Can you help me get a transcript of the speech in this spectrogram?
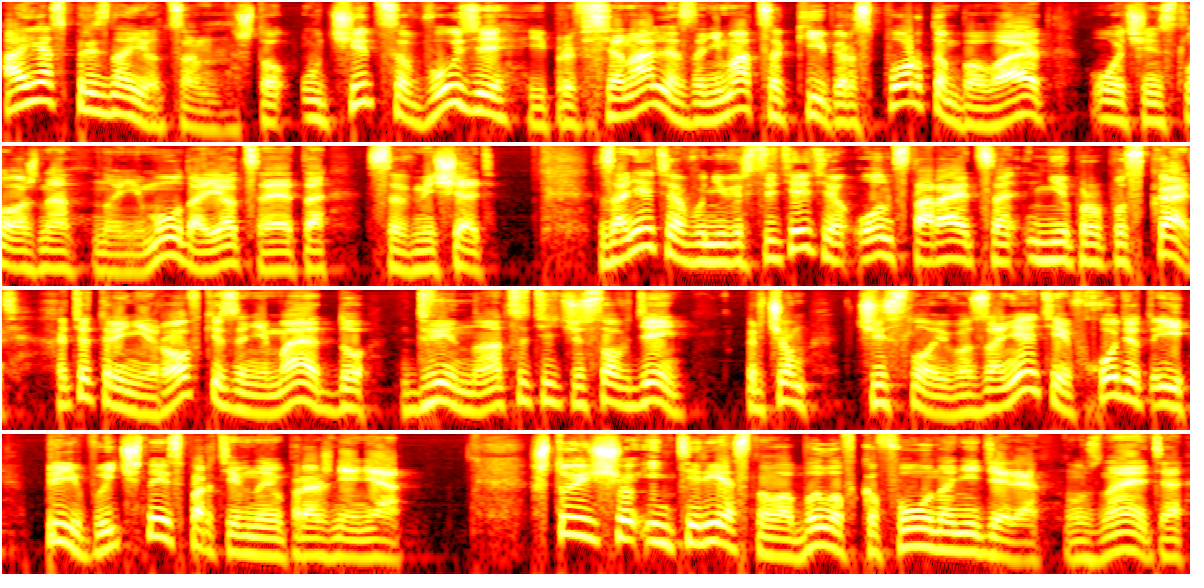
Аяс признается, что учиться в ВУЗе и профессионально заниматься киберспортом бывает очень сложно, но ему удается это совмещать. Занятия в университете он старается не пропускать, хотя тренировки занимают до 12 часов в день. Причем в число его занятий входят и привычные спортивные упражнения. Что еще интересного было в КФУ на неделе, узнаете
